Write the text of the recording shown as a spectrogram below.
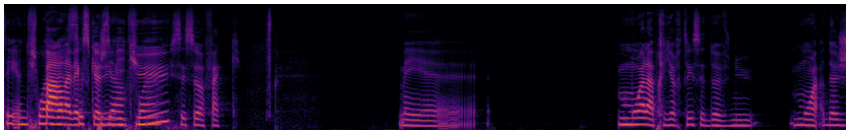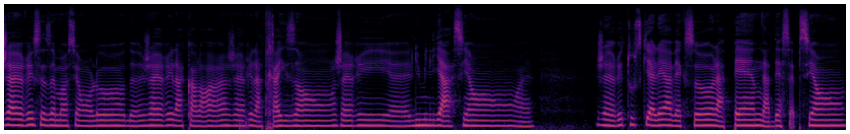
que une je fois parle avec ce que j'ai vécu, c'est ça. Fait que- Mais euh, moi, la priorité, c'est devenu moi, de gérer ces émotions-là, de gérer la colère, gérer la trahison, gérer euh, l'humiliation, euh, gérer tout ce qui allait avec ça, la peine, la déception.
